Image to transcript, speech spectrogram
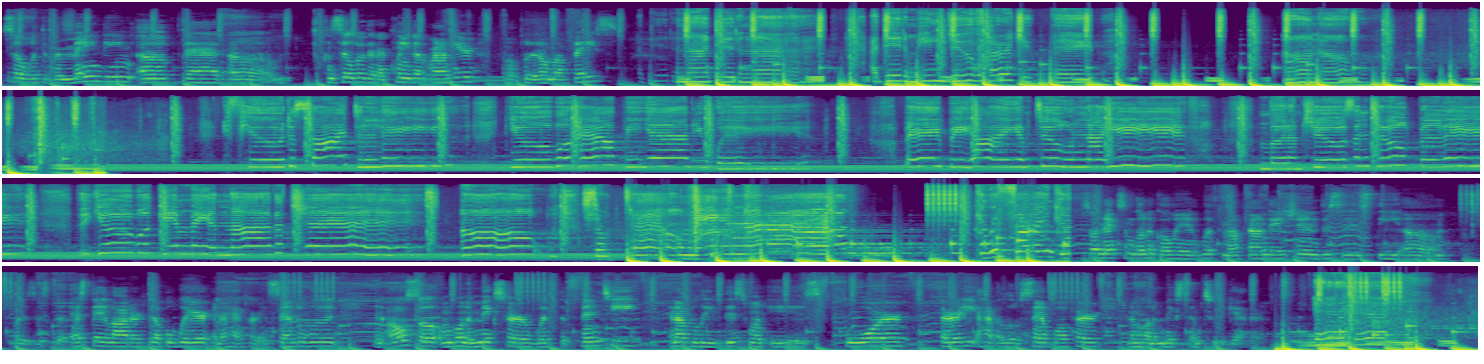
So with the remaining of that um, concealer that I cleaned up around here, I'm gonna put it on my face. I didn't, I didn't, I, I didn't mean to hurt you, babe. Next I'm gonna go in with my foundation. This is the, um, what is this? The Estee Lauder Double Wear and I have her in Sandalwood. And also I'm gonna mix her with the Fenty and I believe this one is 430. I have a little sample of her and I'm gonna mix them two together. Yeah, yeah.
